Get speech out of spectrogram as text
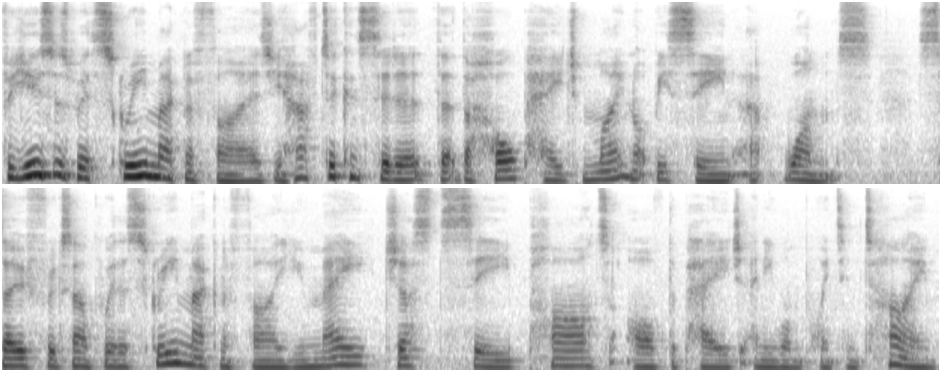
For users with screen magnifiers, you have to consider that the whole page might not be seen at once. So for example, with a screen magnifier, you may just see part of the page at any one point in time.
